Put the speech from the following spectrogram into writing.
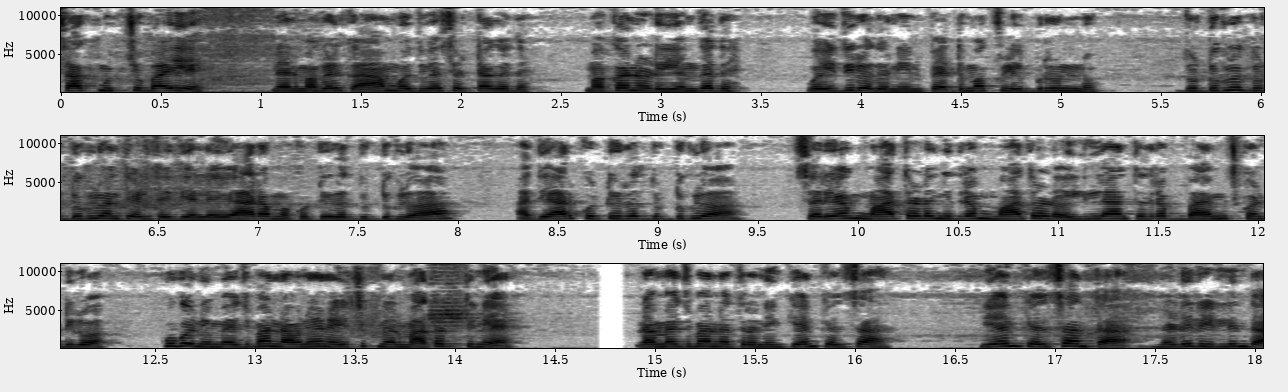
ಸಾಕು ಮುಚ್ಚು ಬಾಯೇ. ನನ್ನ ಮಗಳ್ಗ ಮದುವೆ ಸೆಟ್ ಆಗದೆ. ಮಕ ನೋಡಿ ಹೆಂಗದೆ? ಒಯ್ದಿರೋದು ನೀನು ಪೆದ್ದ ಮಕ್ಳು ಇಬ್ರು ದುಡ್ಡುಗಳು ದುಡ್ಡುಗಳು ಅಂತ ಹೇಳ್ತಾ ಇದೆಯಲ್ಲ, ಯಾರಮ್ಮ ಕೊಟ್ಟಿರೋ ದುಡ್ಡುಗಳು? ಅದು ಯಾರು ಕೊಟ್ಟಿರೋ ದುಡ್ಡುಗಳು? ಸರಿಯಾಗಿ ಮಾತಾಡಂಗಿದ್ರೆ ಮಾತಾಡೋ, ಇಲ್ಲ ಅಂತಂದ್ರೆ ಬಾಯ್ ಮುಚ್ಕೊಂಡಿರೋ. ಕೂಗೋ ನಿಮ್ಮ ಯಜಮಾನ್ ಅವನೇನು ಹೆಚ್ಚಿಗೆ ನಾನು ಮಾತಾಡ್ತೀನಿ? ನಮ್ಮ ಯಜಮಾನ್ ಹತ್ರ ಏನು ಕೆಲಸ? ಏನು ಕೆಲಸ ಅಂತ? ನಡೀರಿ ಇಲ್ಲಿಂದ.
